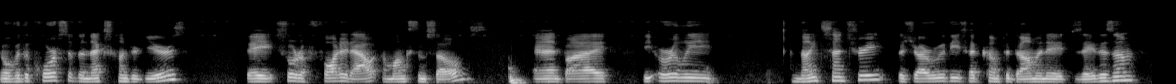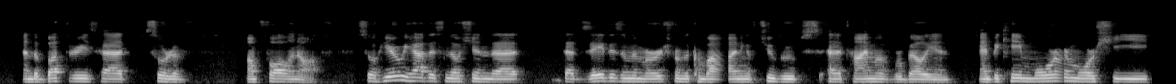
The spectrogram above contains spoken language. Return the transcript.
over the course of the next hundred years, they sort of fought it out amongst themselves. And by the early 9th century, the Jarudis had come to dominate Zaydism, and the Batharis had sort of um, fallen off. So here we have this notion that that Zaydism emerged from the combining of two groups at a time of rebellion and became more and more Shi'i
